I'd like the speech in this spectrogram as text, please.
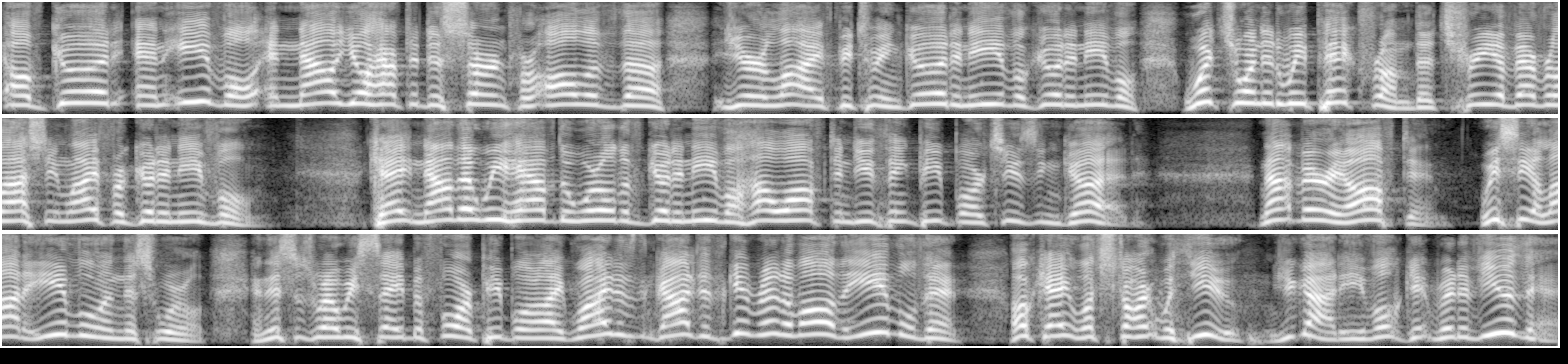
of good and evil, and now you'll have to discern for all of the your life between good and evil, good and evil. Which one did we pick from? The tree of everlasting life or good and evil? Okay, now that we have the world of good and evil, how often do you think people are choosing good? Not very often. We see a lot of evil in this world. And this is where we say before people are like, why doesn't God just get rid of all the evil then? Okay, let's start with you. You got evil, get rid of you then.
